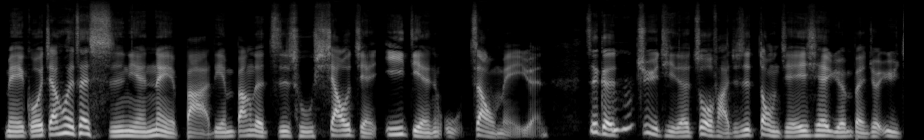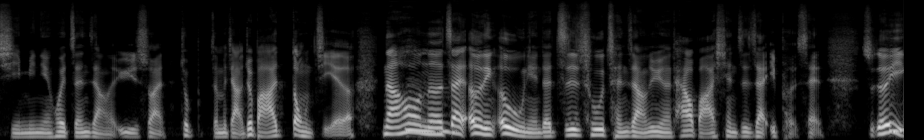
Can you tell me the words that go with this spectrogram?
美国将会在十年内把联邦的支出削减一点五兆美元。这个具体的做法就是冻结一些原本就预期明年会增长的预算，就怎么讲，就把它冻结了。然后呢，在二零二五年的支出成长率呢，它要把它限制在一 percent，所以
